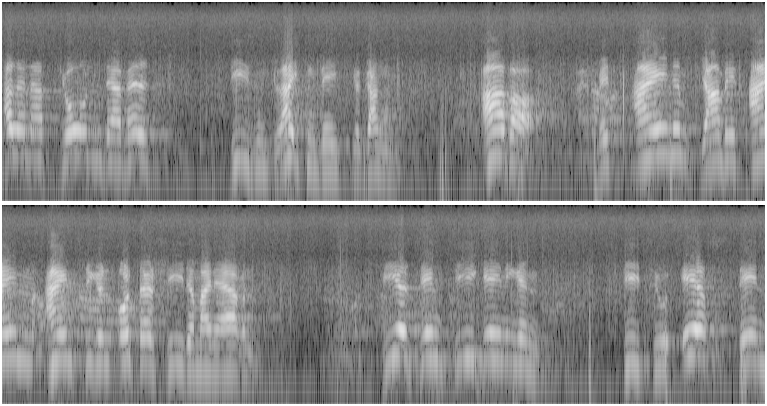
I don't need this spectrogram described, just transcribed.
alle Nationen der Welt diesen gleichen Weg gegangen. Aber mit einem, ja mit einem einzigen Unterschiede, meine Herren. Wir sind diejenigen, die zuerst den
